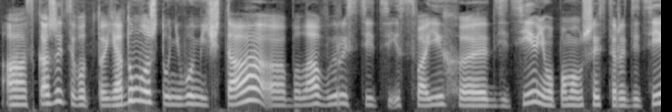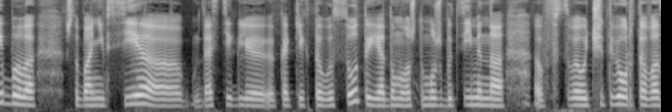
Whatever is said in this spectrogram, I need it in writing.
А скажите, вот я думала, что у него мечта а, была вырастить из своих э, детей, у него, по-моему, шестеро детей было, чтобы они все э, достигли каких-то высот, и я думала, что, может быть, именно в своего четвертого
